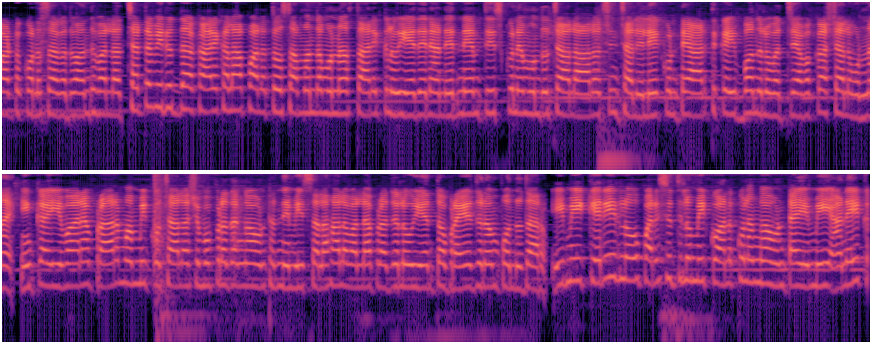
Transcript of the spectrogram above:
పాటు కొనసాగదు. అందువల్ల చట్ట విరుద్ధ కార్యకలాపాలతో సంబంధం ఉన్న స్థానికులు ఏదైనా నిర్ణయం తీసుకునే ముందు చాలా ఆలోచించాలి. లేకుంటే ఆర్థిక ఇబ్బందులు వచ్చే అవకాశాలు ఉన్నాయి. ఇంకా ఈ వారం ప్రారంభం మీకు చాలా శుభప్రదంగా ఉంటుంది. మీ సలహాల వల్ల ప్రజలు ఎంతో ప్రయోజనం పొందుతారు. ఈ మీ కెరీర్లో పరిస్థితులు మీకు అనుకూలంగా ఉంటాయి. మీ అనేక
